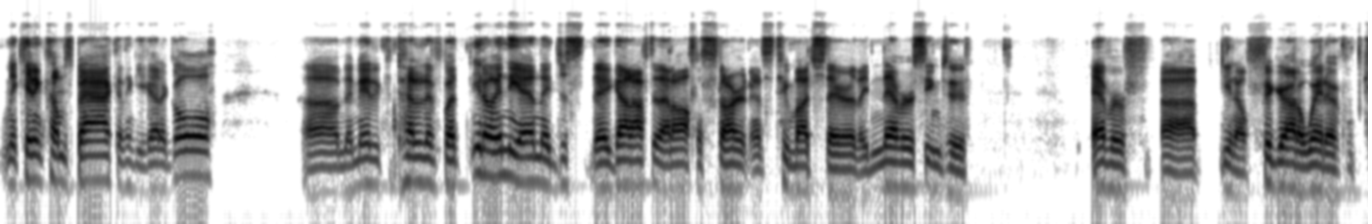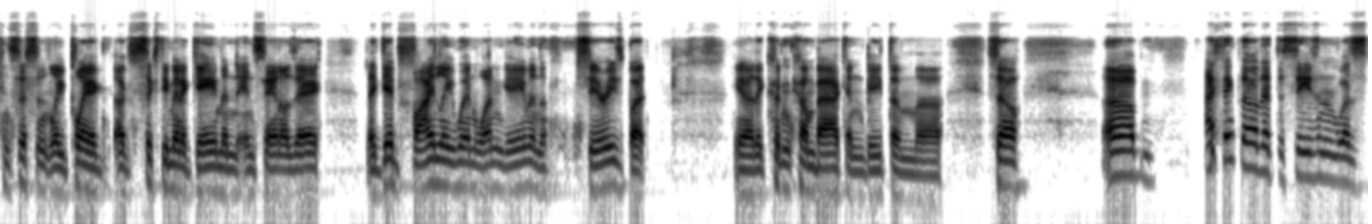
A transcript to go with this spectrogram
MacKinnon comes back. I think he got a goal. Um, they made it competitive, but you know, in the end, they just they got off to that awful start, and it's too much there. They never seem to ever, uh, you know, figure out a way to consistently play a, a 60 minute game in, in San Jose. They did finally win one game in the series, but you know they couldn't come back and beat them. Uh, so um, I think though that the season was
